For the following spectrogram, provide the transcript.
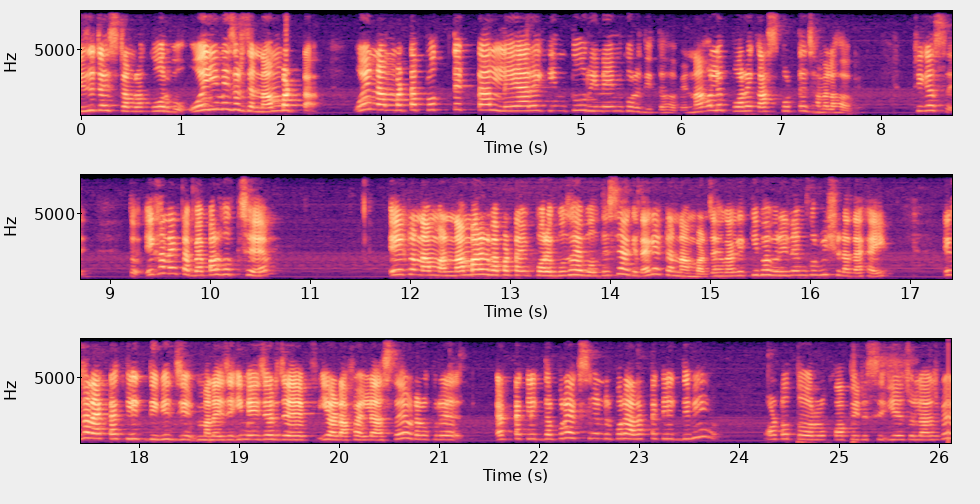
ডিজিটাইজটা আমরা করব, ওই ইমেজের যে নাম্বারটা ওই নাম্বারটা প্রত্যেকটা লেয়ারে কিন্তু রিনেম করে দিতে হবে, না হলে পরে কাজ করতে ঝামেলা হবে, ঠিক আছে? তো এখানে একটা ব্যাপার হচ্ছে একটা নাম্বার, নাম্বারের ব্যাপারটা আমি পরে বোঝাই বলতেছি, আগে দেখ একটা নাম্বার, যাই হোক, আগে কীভাবে রিনেম করবি সেটা দেখাই। এখানে একটা ক্লিক দিবি যে মানে যে ইমেজের যে ফাইলটা আছে, ওটার উপরে একটা ক্লিক দেওয়ার পরে, এক সেকেন্ডের পরে আরেকটা ক্লিক দিবি অটো তোর কপির ইয়ে চলে আসবে।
